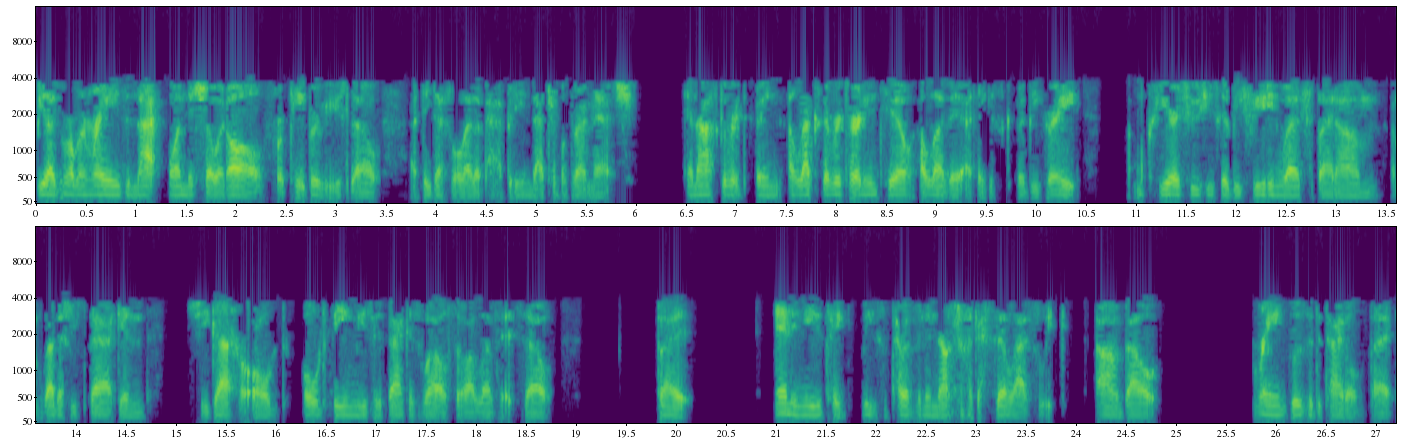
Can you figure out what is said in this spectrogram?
be like Roman Reigns and not on the show at all for pay per view. So I think that's what will end up happening in that triple threat match. And Asuka, I mean Alexa returning too. I love it. I think it's going to be great. I'm curious who she's going to be feuding with, but um, I'm glad that she's back and she got her old old theme music back as well, so I love it. So, but and they need to take these type of an announcement, like I said last week, um, about Reigns losing the title. But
